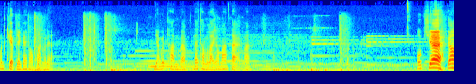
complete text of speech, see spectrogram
มันเก็บยังไงของมันวะเนี่ย ยังไม่ทันแบบได้ทำอะไรก็บ้านแตกแล้วโอเคก็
